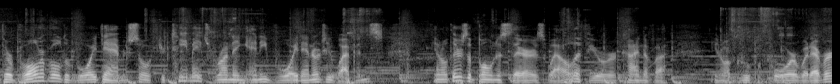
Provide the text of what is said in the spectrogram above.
They're vulnerable to void damage, so if your teammate's running any void energy weapons, you know, there's a bonus there as well if you're kind of a, you know, a group of four or whatever,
